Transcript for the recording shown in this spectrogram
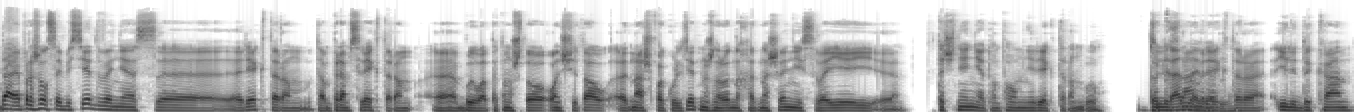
Да, я прошел собеседование с э, ректором, там прям с ректором э, было, потому что он считал э, наш факультет международных отношений своей... Точнее, нет, он, по-моему, не ректором был. То ли Декан, зам наверное. ректора или декан.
